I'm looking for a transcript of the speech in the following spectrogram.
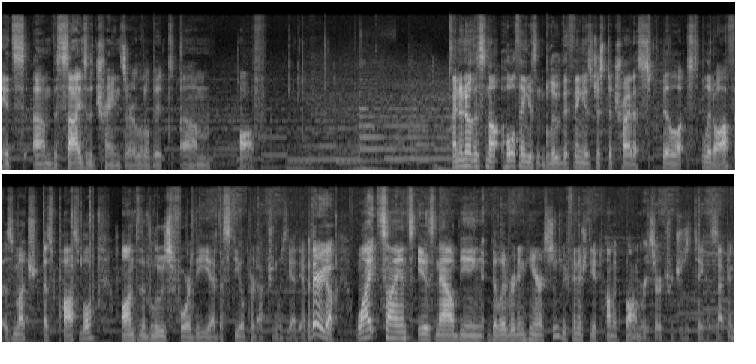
it's um, the sides of the trains are a little bit um, off. And I know this not, whole thing isn't blue. The thing is just to try to spill, split off as much as possible onto the blues for the uh, the steel production was the idea. But there you go. White science is now being delivered in here as soon as we finish the atomic bomb research, which will take a second,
